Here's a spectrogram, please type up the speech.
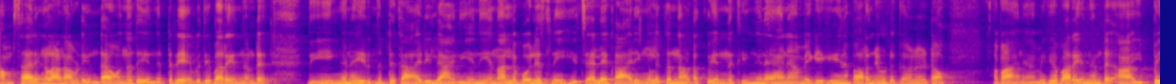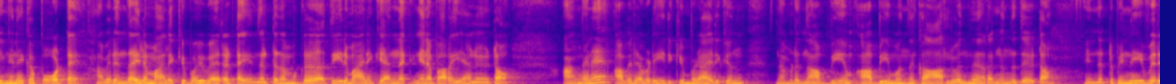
സംസാരങ്ങളാണ് അവിടെ ഉണ്ടാവുന്നത്. എന്നിട്ട് രേവതി പറയുന്നുണ്ട് നീ ഇങ്ങനെ ഇരുന്നിട്ട് കാര്യമില്ല. അനിയെ നീ നല്ലപോലെ സ്നേഹിച്ചാലേ കാര്യങ്ങളൊക്കെ നടക്കൂ എന്നൊക്കെ ഇങ്ങനെ അനാമികയ്ക്ക് ഇങ്ങനെ പറഞ്ഞു കൊടുക്കുകയാണ് കേട്ടോ. അപ്പോൾ അനാമിക പറയുന്നുണ്ട് ആ ഇപ്പം ഇങ്ങനെയൊക്കെ പോട്ടെ അവരെന്തായാലും മലയ്ക്ക് പോയി വരട്ടെ എന്നിട്ട് നമുക്ക് തീരുമാനിക്കാം എന്നൊക്കെ ഇങ്ങനെ പറയുകയാണ് കേട്ടോ. അങ്ങനെ അവരവിടെ ഇരിക്കുമ്പോഴായിരിക്കും നമ്മുടെ നവ്യയും അബിയും വന്ന് കാറിൽ വന്ന് ഇറങ്ങുന്നത് കേട്ടോ. എന്നിട്ട് പിന്നെ ഇവർ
